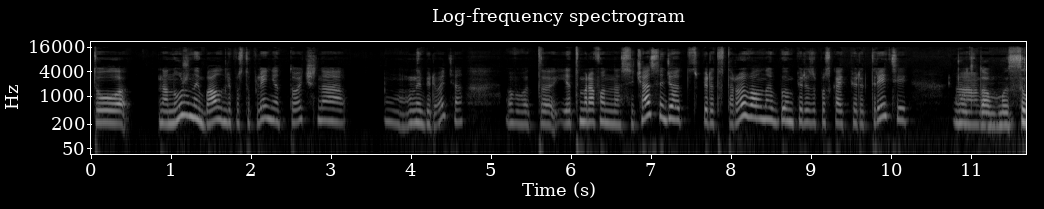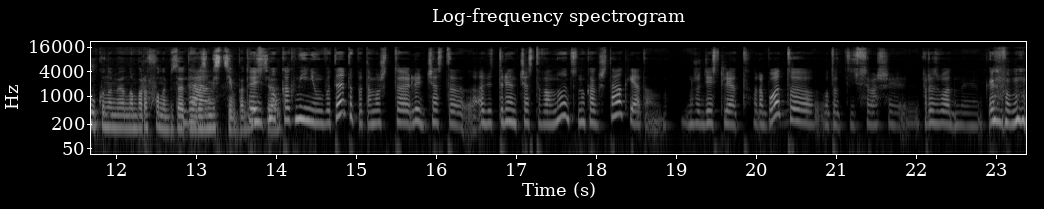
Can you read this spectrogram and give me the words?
то на нужный балл для поступления точно наберете. Вот. И этот марафон у нас сейчас идет. Перед второй волной будем перезапускать, перед третьей. Ну, вот, да, мы ссылку на, на марафон обязательно да. разместим под То есть, ну, как минимум вот это, потому что люди часто, абитуриенты часто волнуются, ну как же так, я там уже 10 лет работаю, вот эти все ваши производные, как бы,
